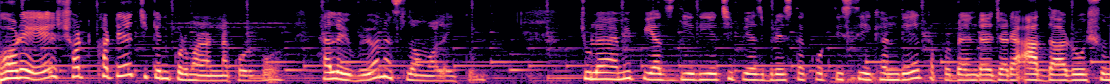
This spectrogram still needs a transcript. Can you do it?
ঘরে শর্টকাটে চিকেন কোরমা রান্না করব। হ্যালো এভরিওয়ান, আসসালামু আলাইকুম। চুলায় আমি পেঁয়াজ দিয়ে দিয়েছি, পেঁয়াজ ব্রেস্তা করতেছি এখান দিয়ে। তারপর ব্লেন্ডারে যারা আদা, রসুন,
